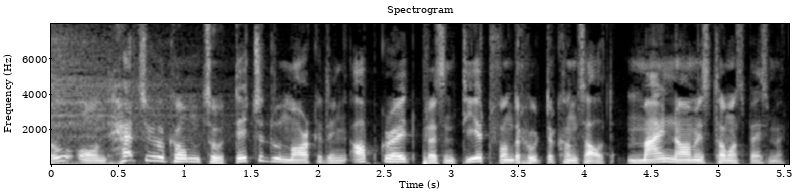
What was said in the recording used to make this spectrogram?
Hallo und herzlich willkommen zu Digital Marketing Upgrade, präsentiert von der Hutter Consult. Mein Name ist Thomas Besmer.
